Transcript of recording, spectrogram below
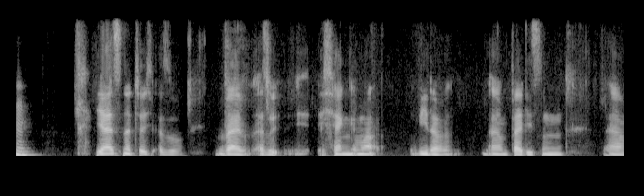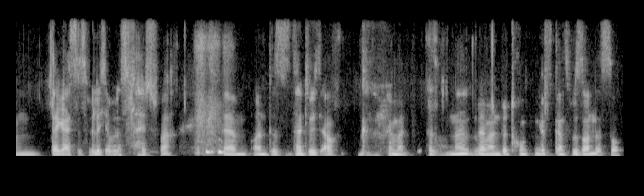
Hm. Ja, ist natürlich, also weil, also ich hänge immer wieder äh, bei diesem, ähm, der Geist ist willig, aber das Fleisch schwach. ähm, und das ist natürlich auch, wenn man, also, ne, wenn man betrunken ist, ganz besonders so.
